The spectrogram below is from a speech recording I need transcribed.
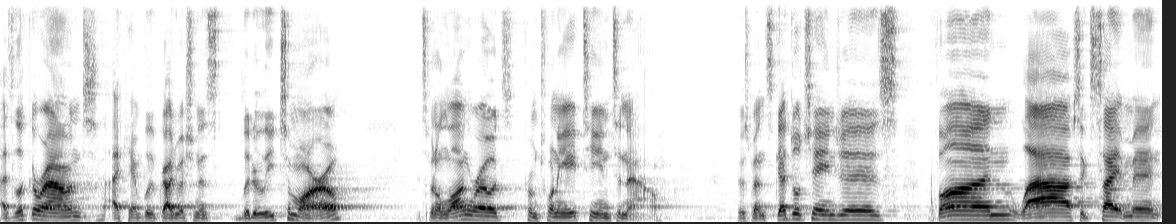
As I look around, I can't believe graduation is literally tomorrow. It's been a long road from 2018 to now. There's been schedule changes, fun, laughs, excitement,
